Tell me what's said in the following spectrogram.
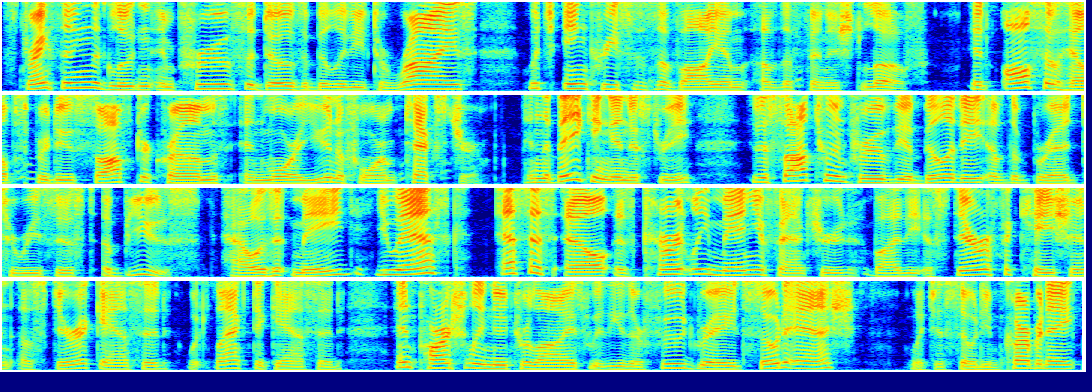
Strengthening the gluten improves the dough's ability to rise, which increases the volume of the finished loaf. It also helps produce softer crumbs and more uniform texture. In the baking industry, it is thought to improve the ability of the bread to resist abuse. How is it made, you ask? SSL is currently manufactured by the esterification of stearic acid with lactic acid and partially neutralized with either food grade soda ash, which is sodium carbonate,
